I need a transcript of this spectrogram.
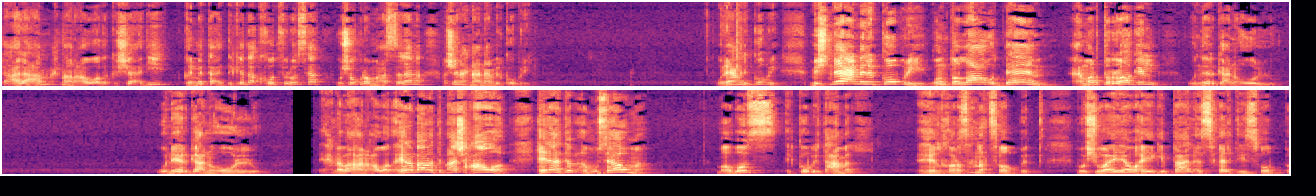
تعالى يا عم إحنا هنعوضك. الشقة دي قيمتها قد كده خد فلوسها وشكرا مع السلامة عشان إحنا هنعمل كوبري. ونعمل الكوبري. مش نعمل الكوبري ونطلعه قدام عمارة الراجل ونرجع نقول له. ونرجع نقول له. إحنا بقى هنعوض هنا بقى ما تبقاش عوض. هنا هتبقى مساومة. ما هو بص الكوبري اتعمل. هي الخرسانة؟ اتصبت. وشوية وهيجي بتاع الأسفلت يصب.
